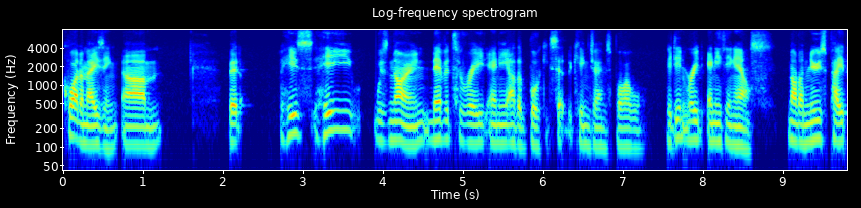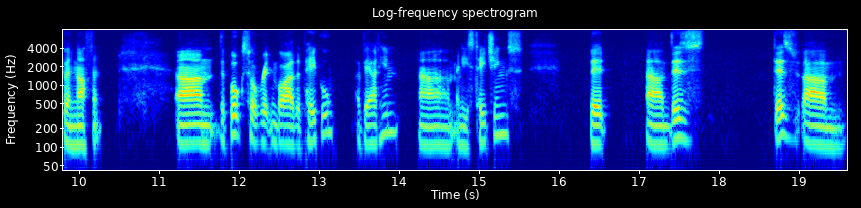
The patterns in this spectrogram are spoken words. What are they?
quite amazing. Um, but he's he was known never to read any other book except the King James Bible. He didn't read anything else, not a newspaper, nothing. Um, the books were written by other people about him um, and his teachings, but um, there's there's um,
